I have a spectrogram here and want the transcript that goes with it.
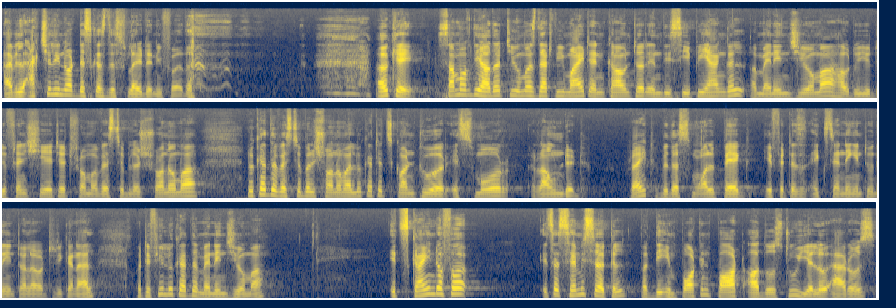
I will actually not discuss this slide any further. okay, some of the other tumors that we might encounter in the CP angle, a meningioma, how do you differentiate it from a vestibular schwannoma? Look at the vestibular schwannoma, look at its contour, it's more rounded, right, with a small peg if it is extending into the internal auditory canal. But if you look at the meningioma, it's kind of a, it's a semicircle, but the important part are those two yellow arrows.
